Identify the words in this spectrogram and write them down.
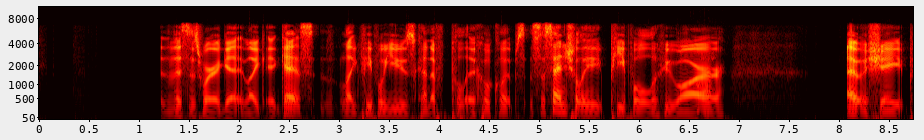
this is where it get like it gets like people use kind of political clips. It's essentially people who are out of shape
